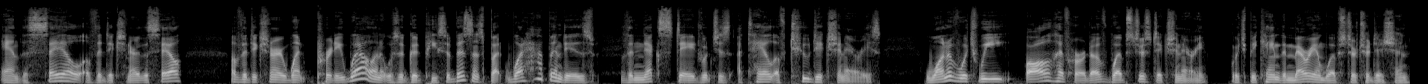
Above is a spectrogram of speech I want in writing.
and the sale of the dictionary. The sale of the dictionary went pretty well and it was a good piece of business. But what happened is the next stage, which is a tale of two dictionaries, one of which we all have heard of, Webster's Dictionary, which became the Merriam Webster tradition.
